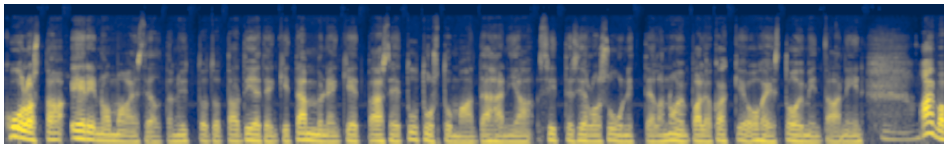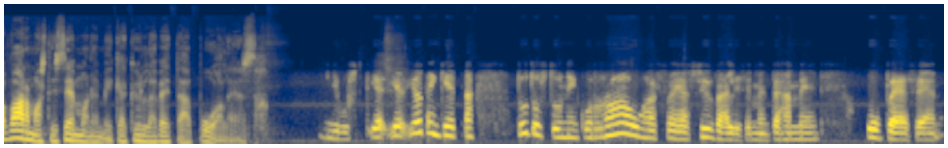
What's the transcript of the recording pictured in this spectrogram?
Kuulostaa erinomaiselta. Nyt on tota, tietenkin tämmöinenkin, että pääsee tutustumaan tähän ja sitten siellä on suunnitteilla noin paljon kaikkea oheistoimintaa, niin mm. aivan varmasti semmoinen, mikä kyllä vetää puoleensa. Just. Ja, ja jotenkin, että tutustuu niin kuin rauhassa ja syvällisemmin tähän meidän upeaseen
